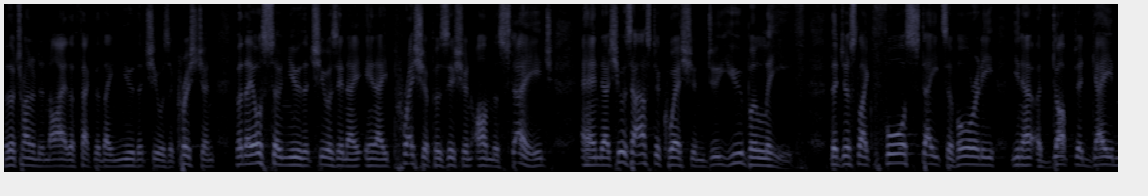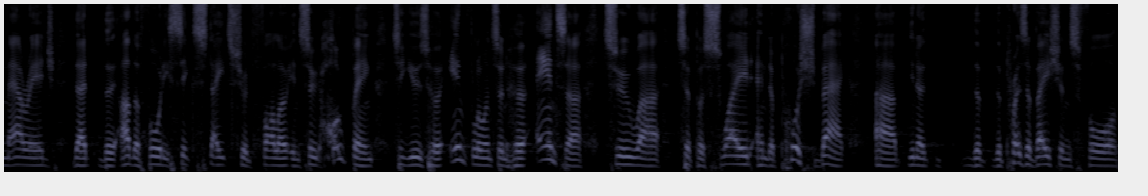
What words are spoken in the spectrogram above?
But they're trying to deny the fact that they knew that she was a Christian, but they also knew that she was in a, in a pressure position on the stage. And uh, she was asked a question Do you believe that just like four states have already, you know, adopted gay marriage, that the other 46 states should follow in suit, hoping to use her influence and her answer to, uh, to persuade and to push back, uh, you know, the, the preservations for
